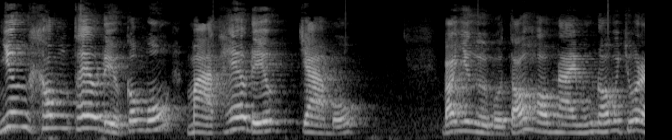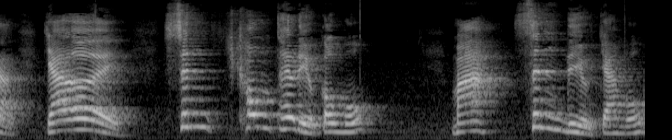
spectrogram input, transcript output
Nhưng không theo điều con muốn, Mà theo điều cha muốn. Bao nhiêu người buổi tối hôm nay muốn nói với Chúa rằng, Cha ơi, xin không theo điều con muốn, mà xin điều cha muốn.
